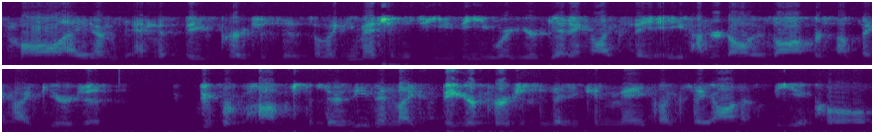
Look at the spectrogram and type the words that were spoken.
small items and the big purchases. So, like you mentioned the TV, where you're getting like say eight hundred dollars off or something. Like you're just super pumped. But there's even like bigger purchases that you can make, like say on a vehicle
